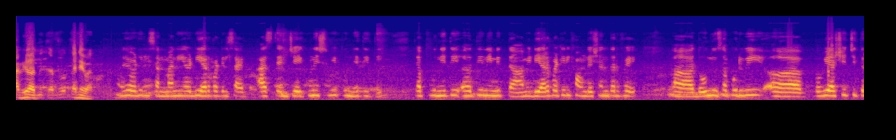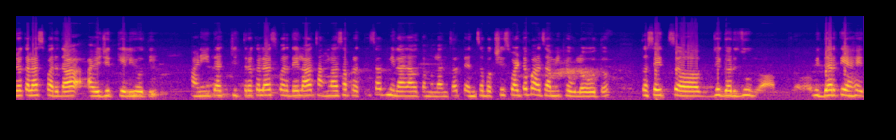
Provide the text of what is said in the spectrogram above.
अभिवादन करतो. धन्यवाद. माझे वडील सन्माननीय डी आर पाटील साहेब आज त्यांची एकोणीसवी पुण्यतिथी. त्या पुण्यतिथी निमित्त आम्ही डी आर पाटील फाउंडेशनतर्फे दोन दिवसापूर्वी अशी चित्रकला स्पर्धा आयोजित केली होती. आणि त्या चित्रकला स्पर्धेला चांगला असा प्रतिसाद मिळाला होता मुलांचा. त्यांचं बक्षीस वाटप आज आम्ही ठेवलं होतं. तसेच जे गरजू विद्यार्थी आहेत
